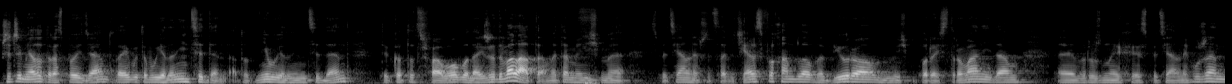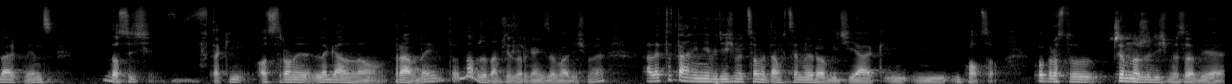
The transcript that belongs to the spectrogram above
Przy czym ja to teraz powiedziałem, to tak jakby to był jeden incydent, a to nie był jeden incydent, tylko to trwało bodajże dwa lata. My tam mieliśmy specjalne przedstawicielstwo handlowe, biuro, byliśmy porejestrowani tam e, w różnych specjalnych urzędach, więc dosyć w takiej od strony legalno-prawnej to dobrze tam się zorganizowaliśmy, ale totalnie nie wiedzieliśmy, co my tam chcemy robić, jak i, i, i po co. Po prostu przemnożyliśmy sobie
